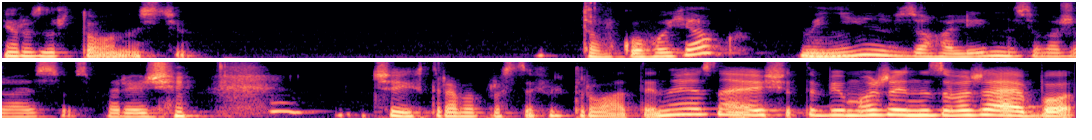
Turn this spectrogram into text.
і роздратованості? Та в кого як? Мені взагалі не заважає соцмережі. Чи їх треба просто фільтрувати? Ну, я знаю, що тобі може і не заважає, бо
